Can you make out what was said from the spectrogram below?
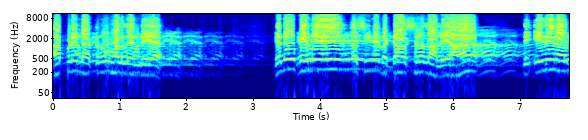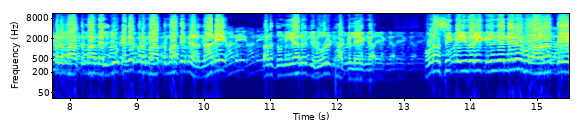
ਆਪਣੇ ਨੱਕ ਨੂੰ ਫੜ ਲੈਂਦੇ ਆ। ਕਹਿੰਦੇ ਉਹ ਕਹਿੰਦੇ ਆ, ਅਸੀਂ ਨੇ ਵੱਡਾ ਆਸਣ ਲਾ ਲਿਆ ਤੇ ਇਹਦੇ ਨਾਲ ਪਰਮਾਤਮਾ ਮਿਲ ਜੂ। ਕਹਿੰਦੇ ਪਰਮਾਤਮਾ ਤੇ ਮਿਲਣਾ ਨਹੀਂ, ਪਰ ਦੁਨੀਆ ਨੂੰ ਜ਼ਰੂਰ ਠੱਗ ਲਏਗਾ। ਹੁਣ ਅਸੀਂ ਕਈ ਵਾਰੀ ਕਹੀ ਜਾਂਦੇ ਨਾ, ਫਲਾਣਾ ਤੇ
